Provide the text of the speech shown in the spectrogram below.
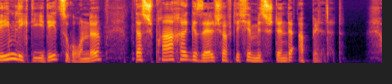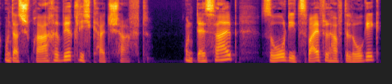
Dem liegt die Idee zugrunde, dass Sprache gesellschaftliche Missstände abbildet und dass Sprache Wirklichkeit schafft. Und deshalb, so die zweifelhafte Logik,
